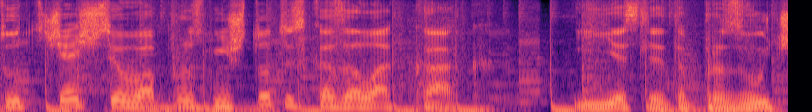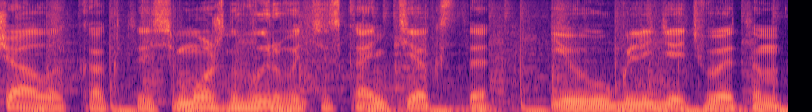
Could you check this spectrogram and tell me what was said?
Тут чаще всего вопрос не что ты сказал, а как. И если это прозвучало как-то, если можно вырвать из контекста и углядеть в этом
